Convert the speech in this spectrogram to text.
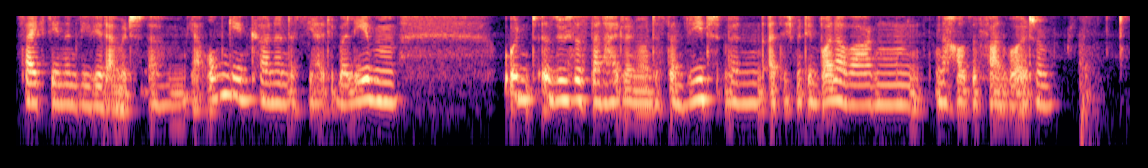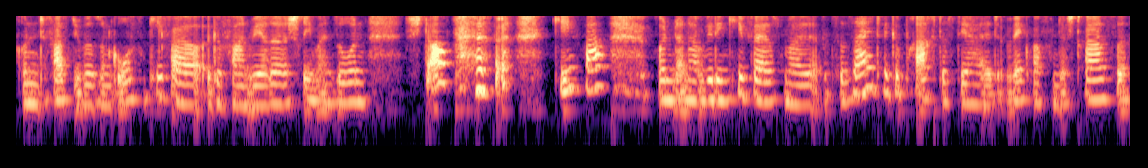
zeigt denen, wie wir damit ähm, ja umgehen können, dass die halt überleben. Und süß ist dann halt, wenn man das dann sieht, wenn, als ich mit dem Bollerwagen nach Hause fahren wollte und fast über so einen großen Käfer gefahren wäre, schrie mein Sohn, Stopp, Käfer. Und dann haben wir den Käfer erstmal zur Seite gebracht, dass der halt weg war von der Straße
